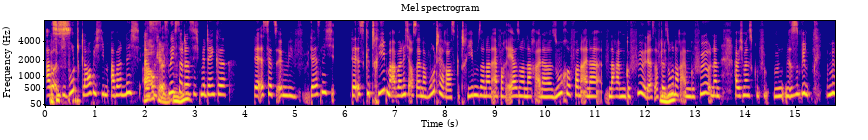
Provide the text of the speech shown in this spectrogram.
aber Das die Wut glaube ich ihm aber nicht. Ah, Also okay. es ist nicht so, Mhm. dass ich mir denke, der ist jetzt irgendwie, der ist nicht der ist getrieben, aber nicht aus seiner Wut heraus getrieben, sondern einfach eher so nach einer Suche von einer, nach einem Gefühl. Der ist auf der Mhm. Suche nach einem Gefühl und dann habe ich Gefühl, es ist wie, ich habe mir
